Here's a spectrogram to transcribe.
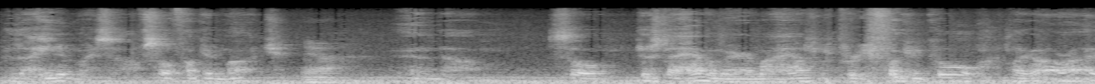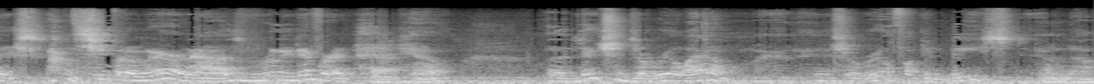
because I hated myself so fucking much. Yeah. And um, so just to have a mirror in my house was pretty fucking cool. Like, all right, I'm keeping a mirror now. This is really different, Yeah. you know. But addiction's a real animal, man. It's a real fucking beast, and uh,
